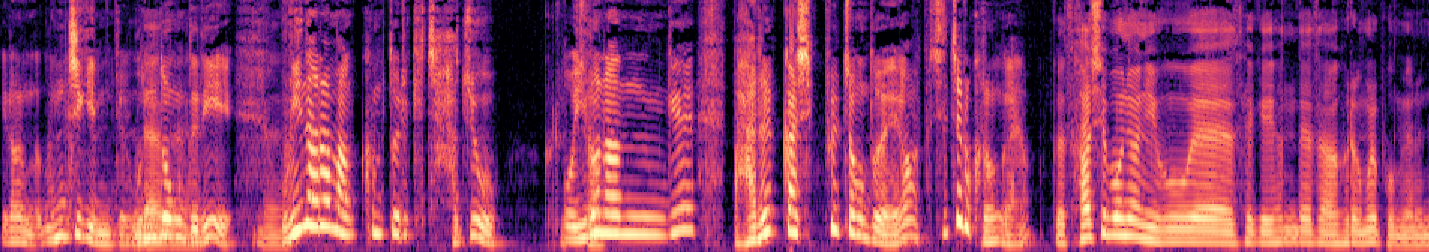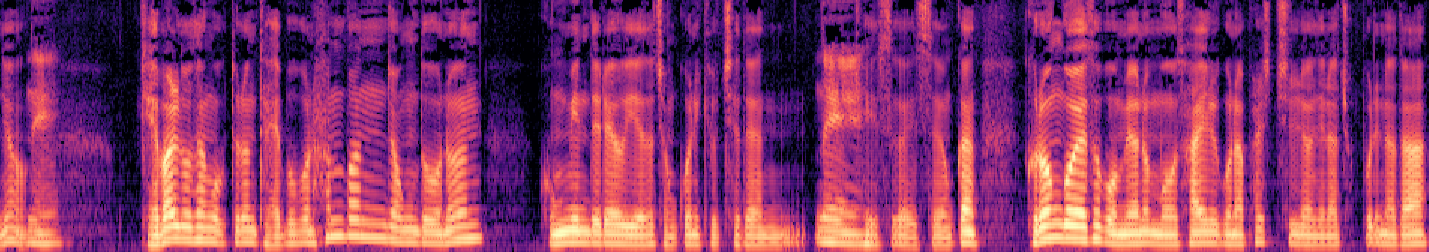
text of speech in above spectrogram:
이런 움직임들, 네, 운동들이 네. 우리나라만큼 또 이렇게 자주 뭐 그렇죠. 뭐 일어난 게 많을까 싶을 정도예요. 실제로 그런가요? 그 45년 이후의 세계 현대사 흐름을 보면은요. 네. 개발도상국들은 대부분 한 번 정도는 국민들에 의해서 정권이 교체된 네. 케이스가 있어요. 그러니까 그런 거에서 보면은 뭐 4.19나 87년이나 촛불이나 다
